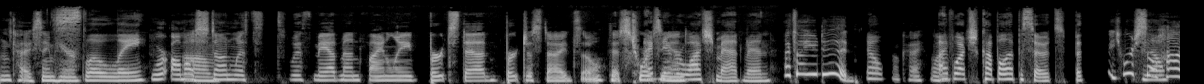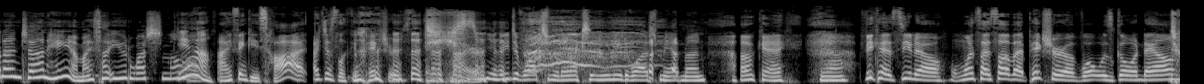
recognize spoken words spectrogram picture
Okay, same here. slowly. We're almost Um, done with with Mad Men. Finally, Bert's dead. Bert just died, so that's towards I've never end. watched Mad Men. I thought you did. No, Okay, well, I've watched a couple episodes, but you were so No. hot on Jon Hamm. I thought you would watch them all. yeah. I think he's hot. I just look at pictures. you need to watch him in action. You need to watch Mad Men. okay. Yeah. Because, you know, once I saw that picture of what was going down,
